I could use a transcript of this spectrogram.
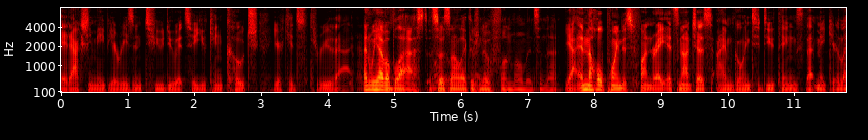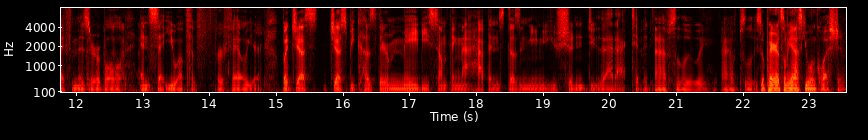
it actually may be a reason to do it so you can coach your kids through that. and we have a blast, so it's not like there's no fun moments in that. Yeah, and the whole point is fun, right? It's not just I'm going to do things that make your life miserable and set you up for, for failure. But just just because there may be something that happens doesn't mean you shouldn't do that activity. Absolutely. Absolutely. So, parents, let me ask you one question.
